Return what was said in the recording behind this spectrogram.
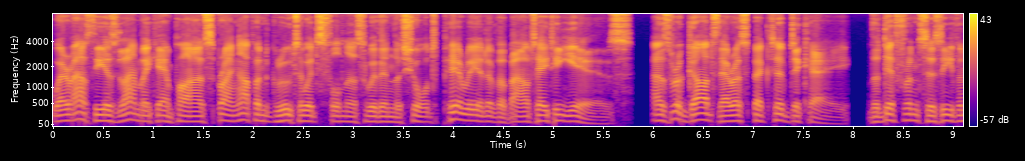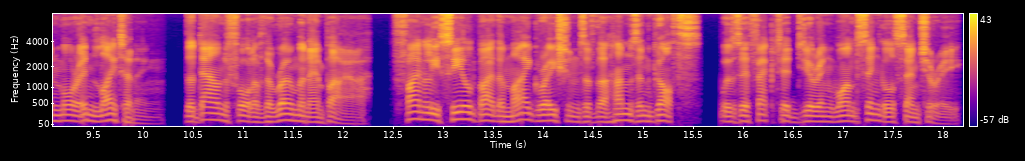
whereas the Islamic Empire sprang up and grew to its fullness within the short period of about 80 years. As regards their respective decay, the difference is even more enlightening. The downfall of the Roman Empire, finally sealed by the migrations of the Huns and Goths, was effected during one single century,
